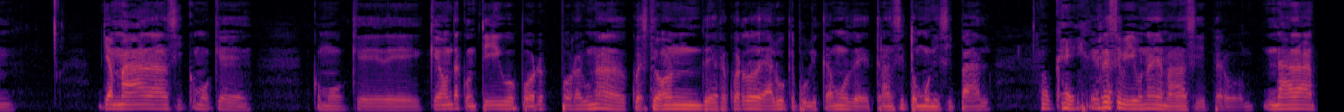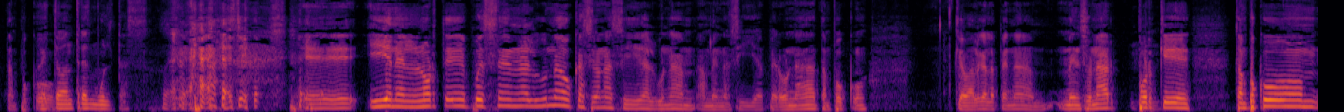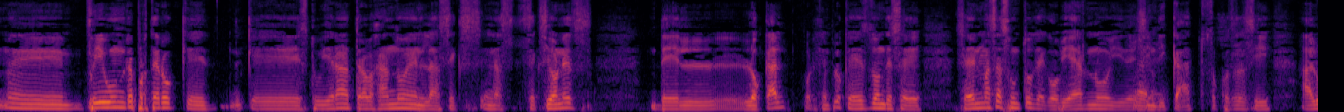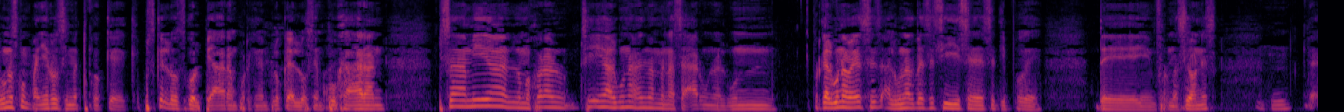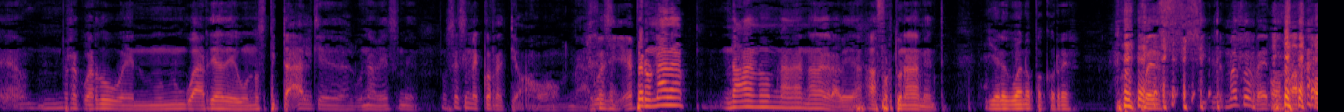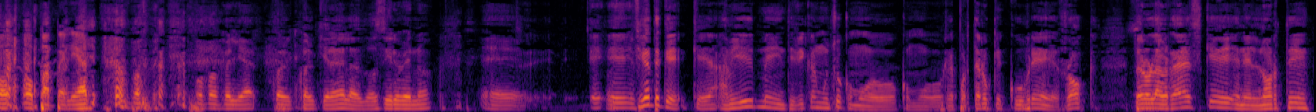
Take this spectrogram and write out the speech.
llamada así como que como que de qué onda contigo por por alguna cuestión de recuerdo de algo que publicamos de tránsito municipal Ok. y recibí una llamada así pero nada tampoco Ahí tres multas. Eh, y en el norte pues en alguna ocasión así alguna amenacilla pero nada tampoco que valga la pena mencionar porque tampoco eh, fui un reportero que, que estuviera trabajando en las, sec- en las secciones del local, por ejemplo, que es donde se, se ven más asuntos de gobierno y de Claro. sindicatos o cosas así. A algunos compañeros sí me tocó que, que, pues, que los golpearan, por ejemplo, que los empujaran. Pues a mí a lo mejor sí alguna vez me amenazaron, algún porque algunas veces, algunas veces sí hice ese tipo de, de informaciones. Eh, recuerdo en un guardia de un hospital que alguna vez me, no sé si me correteó o algo así, eh, pero nada, nada, no, nada, nada grave, afortunadamente. Y eres bueno para correr. Pues más o menos. O para pelear. o para pelear. Cual- cualquiera de las dos sirve, ¿no? Eh, Eh, eh, fíjate que, que a mí me identifican mucho como, como reportero que cubre rock, pero la verdad es que en el norte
